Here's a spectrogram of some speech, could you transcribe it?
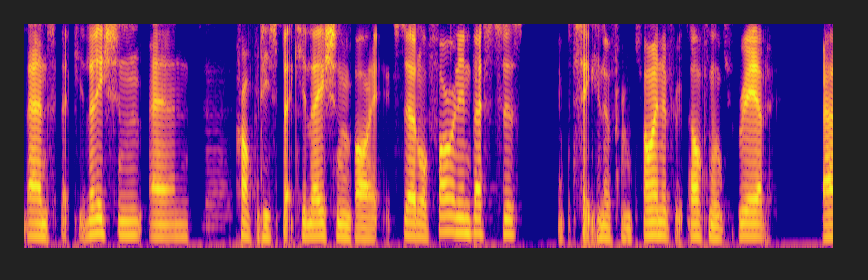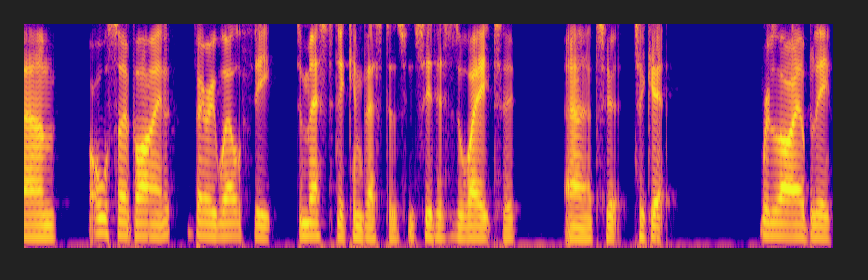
land speculation and uh, property speculation by external foreign investors, in particular from China, for example, Korea, um, but also by very wealthy domestic investors who see this as a way to uh, to to get reliably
